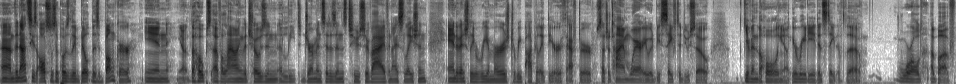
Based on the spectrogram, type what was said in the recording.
um, the Nazis also supposedly built this bunker in you know the hopes of allowing the chosen elite German citizens to survive in isolation and eventually reemerge to repopulate the earth after such a time where it would be safe to do so given the whole you know irradiated state of the world above.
